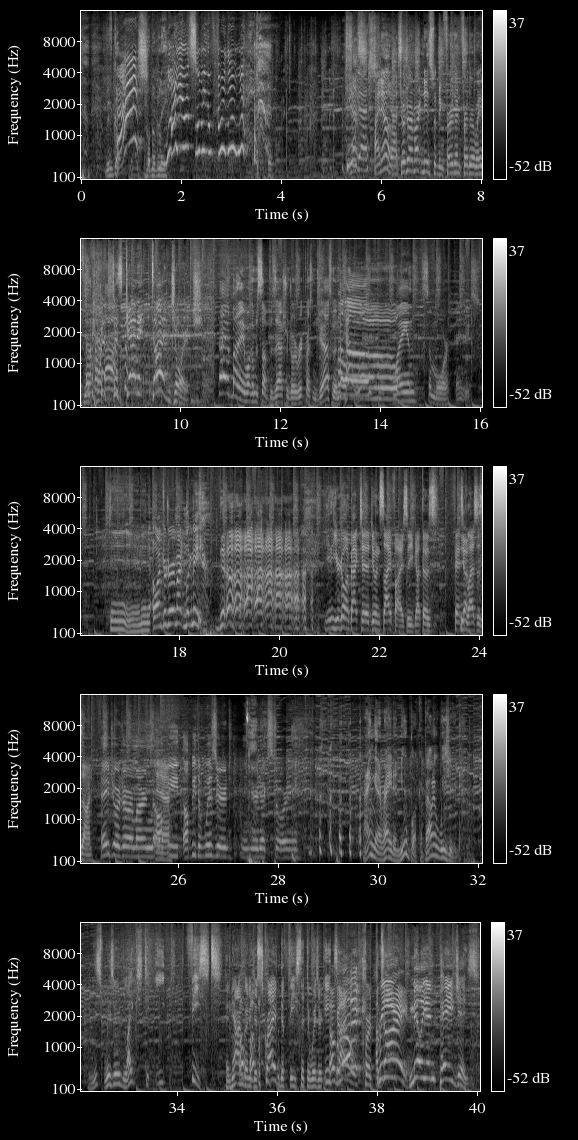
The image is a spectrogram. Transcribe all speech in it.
We've got Ash! probably. Why are you swimming further away? Yes. Dash. I know. Yes. George R. R. Martin is swimming further and further away from the point. Just get it done, George. Hey, everybody, welcome to Something Astro George, Rick Preston, Jasmine. Hello. Playing some more Dangies. Oh, I'm George R. R. Martin. Look at me. You- You're going back to doing sci-fi, so you got those fancy Yeah. glasses on. Hey, George R. R. Martin. Yeah. I'll be I'll be the wizard in your next story. I'm gonna write a new book about a wizard. And this wizard likes to eat feasts. And now I'm going to oh. describe the feast that the wizard eats Oh, God. for I'm three sorry. million pages.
